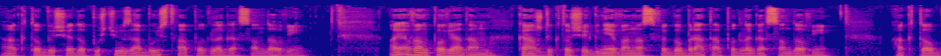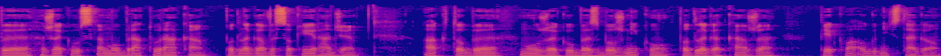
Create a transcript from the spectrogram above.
a kto by się dopuścił zabójstwa, podlega sądowi. A ja wam powiadam, każdy, kto się gniewa na swego brata, podlega sądowi, a kto by rzekł swemu bratu raka, podlega wysokiej radzie, a kto by mu rzekł bezbożniku, podlega karze piekła ognistego.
